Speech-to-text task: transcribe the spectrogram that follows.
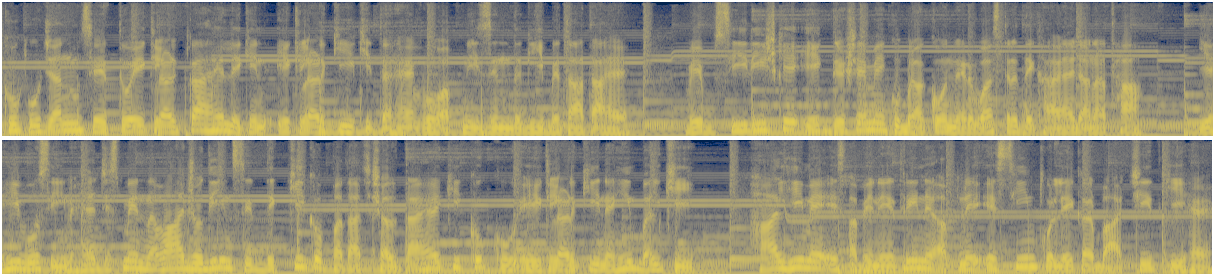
कुकू जन्म से तो एक लड़का है, लेकिन एक लड़की की तरह वो अपनी ज़िंदगी बिताता है। वेब सीरीज़ के एक दृश्य में कुबरा को निर्वस्त्र दिखाया जाना था। यही वो सीन है जिसमें नवाजुद्दीन सिद्दीकी को पता चलता है कि कुकू एक लड़की नहीं बल्कि हाल ही में इस अभिनेत्री ने अपने इस सीन को लेकर बातचीत की है।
